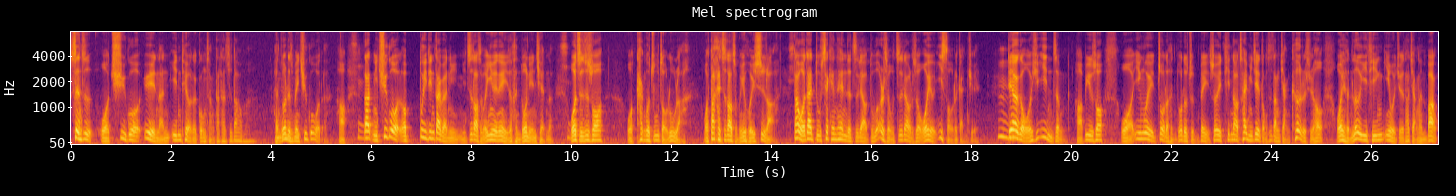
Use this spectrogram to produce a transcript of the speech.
甚至我去过越南 Intel 的工厂，大家知道吗？很多人是没去过的。好，那你去过，我不一定代表你你知道什么，因为那已经很多年前了。我只是说，我看过猪走路了，我大概知道怎么一回事了。但我在读 second hand 的资料、读二手资料的时候，我有一手的感觉。嗯第二个我会去印证，好，比如说我因为做了很多的准备，所以听到蔡明介董事长讲课的时候，我也很乐意听，因为我觉得他讲的很棒。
